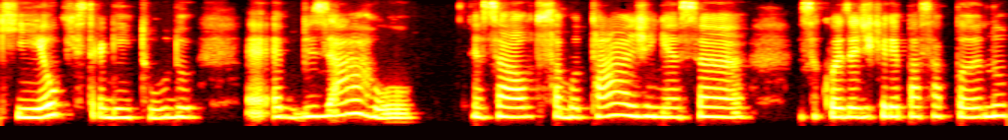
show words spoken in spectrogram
que eu que estraguei tudo. É, é bizarro essa autossabotagem, essa, essa coisa de querer passar pano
